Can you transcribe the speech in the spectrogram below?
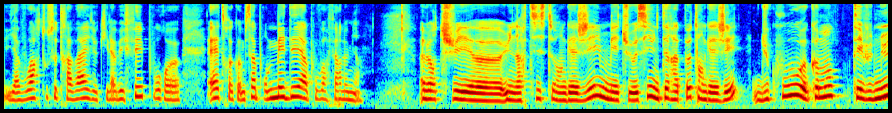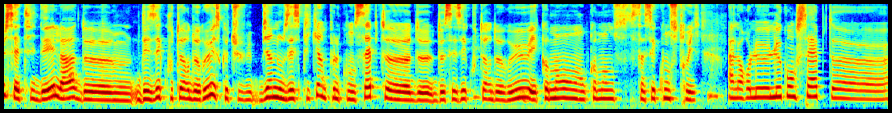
y avoir tout ce travail qu'il avait fait pour euh, être comme ça, pour m'aider à pouvoir faire le mien. Alors tu es une artiste engagée, mais tu es aussi une thérapeute engagée. Du coup, comment t'es venue cette idée-là de, des écouteurs de rue? Est-ce que tu veux bien nous expliquer un peu le concept euh, de, ces écouteurs de rue et comment, comment ça s'est construit? Alors le, concept, euh,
